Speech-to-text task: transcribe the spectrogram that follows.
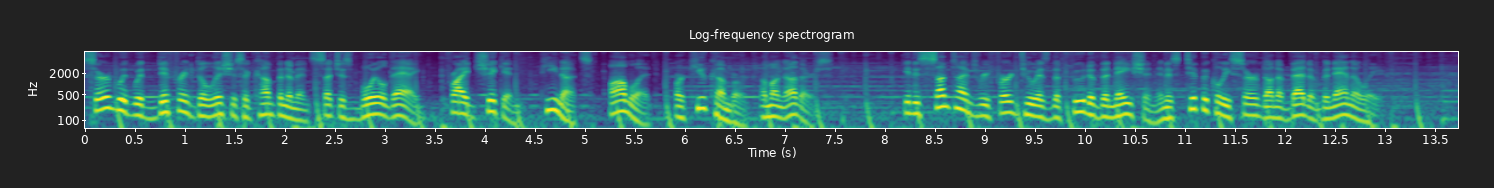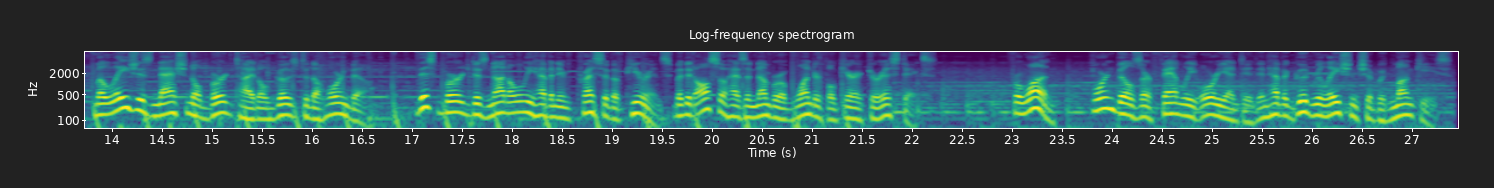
Served with with different delicious accompaniments such as boiled egg, fried chicken, peanuts, omelette, or cucumber, among others. It is sometimes referred to as the food of the nation and is typically served on a bed of banana leaf. Malaysia's national bird title goes to the hornbill. This bird does not only have an impressive appearance but it also has a number of wonderful characteristics. For one, hornbills are family-oriented and have a good relationship with monkeys.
